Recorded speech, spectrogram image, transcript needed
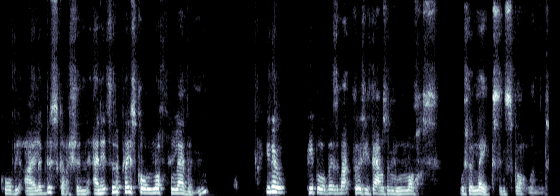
called the Isle of Discussion, and it's in a place called Loch Leven You know, people, there's about 30,000 lochs, which are lakes in Scotland.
